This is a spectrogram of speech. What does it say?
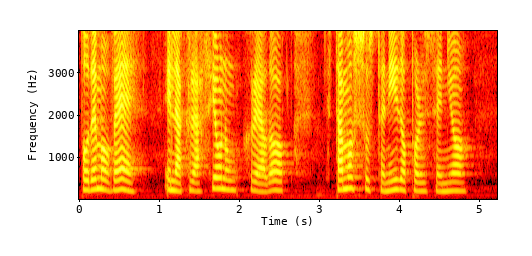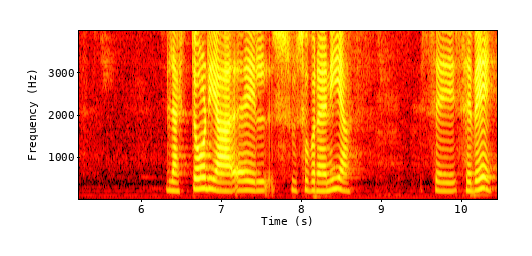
Podemos ver en la creación un creador. Estamos sostenidos por el Señor. La historia, su soberanía se, se ve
